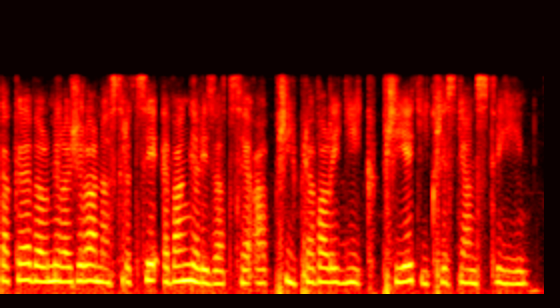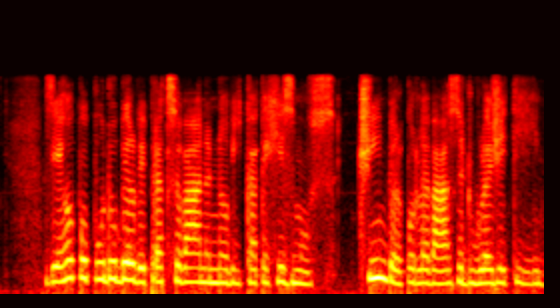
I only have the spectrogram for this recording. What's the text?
také velmi ležela na srdci evangelizace a příprava lidí k přijetí křesťanství. Z jeho popudu byl vypracován nový katechismus. Čím byl podle vás důležitý?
